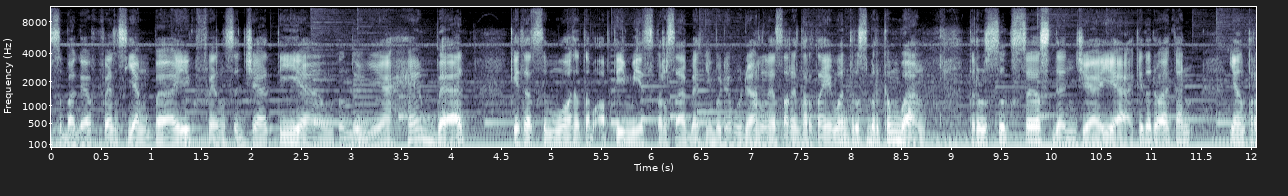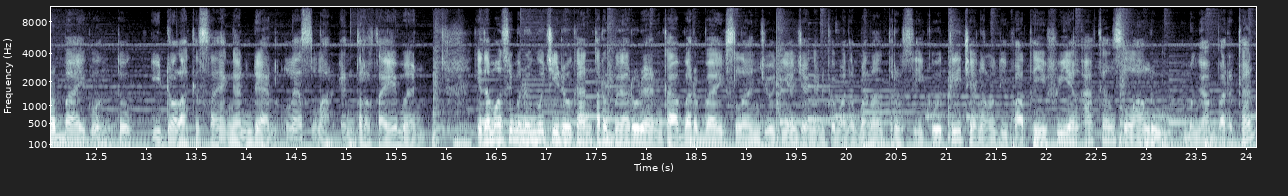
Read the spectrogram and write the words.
sebagai fans yang baik, fans sejati yang tentunya hebat, kita semua tetap optimis persahabatnya. Mudah-mudahan Leslar Entertainment terus berkembang, terus sukses dan jaya. Kita doakan yang terbaik untuk idola kesayangan dan Leslar Entertainment. Kita masih menunggu cidukan terbaru dan kabar baik selanjutnya. Jangan ke mana-mana, terus ikuti channel Diva TV yang akan selalu mengabarkan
